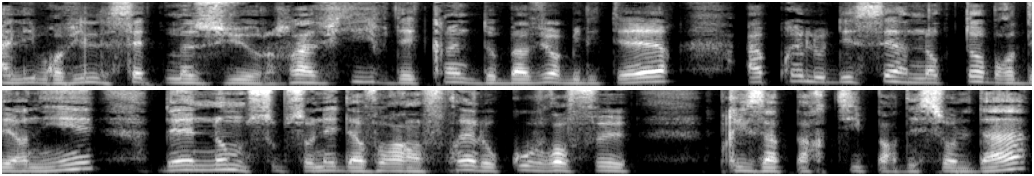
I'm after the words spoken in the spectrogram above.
À Libreville, cette mesure ravive des craintes de bavure militaire après le décès en octobre dernier d'un homme soupçonné d'avoir enfreint le couvre-feu. Pris à partie par des soldats,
